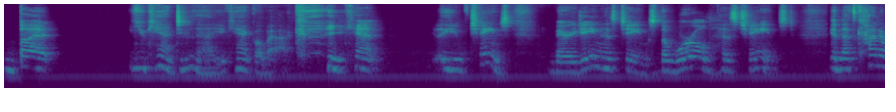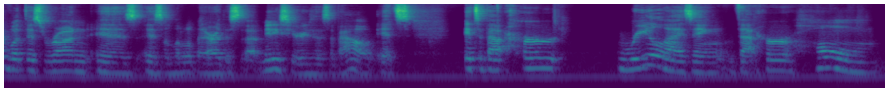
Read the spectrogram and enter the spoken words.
but you can't do that. You can't go back. You can't you've changed. Mary jane has changed. The world has changed. And that's kind of what this run is is a little bit or this uh, miniseries is about. It's it's about her realizing that her home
